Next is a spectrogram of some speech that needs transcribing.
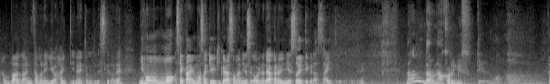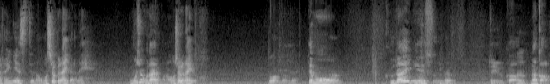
ハンバーガーに玉ねぎは入っていないと思うんですけどね。日本も世界も先行き暗そうなニュースが多いので明るいニュースを言ってくださいということでね。なんだろうね明るいニュースっていうのは明るいニュースっていうのは面白くないからね。面白くないのかな？面白くないよ。どうなんだろうね。でも、暗いニュース、うん。うんというか、うん。なんか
